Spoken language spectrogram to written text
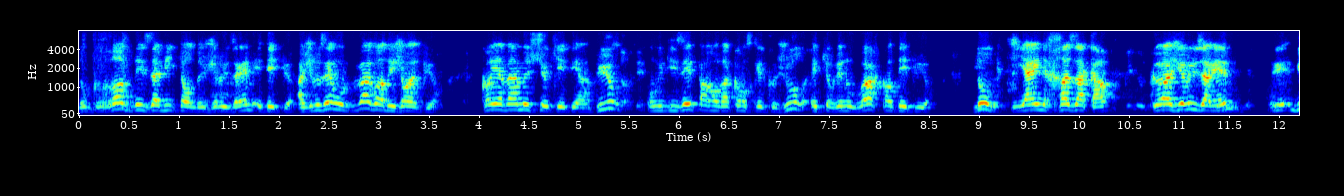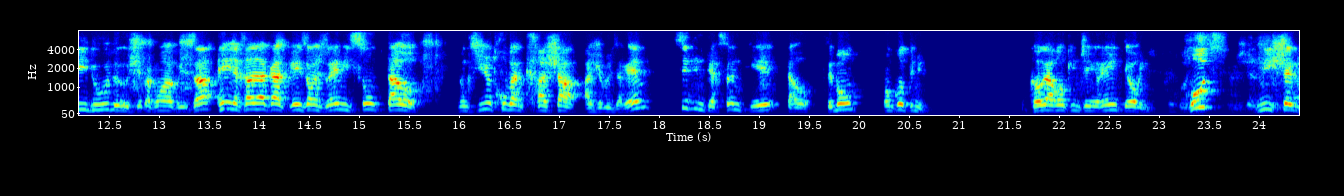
Donc, robe des habitants de Jérusalem était pure. À Jérusalem, on ne peut pas avoir des gens impurs. Quand il y avait un monsieur qui était impur, on lui disait pars en vacances quelques jours et tu reviens nous voir quand tu es pur. Donc, il y a une chazaka qu'à Jérusalem, bidoud, je ne sais pas comment on appelle ça, et une chazaka que les gens Jérusalem, ils sont Taor. Donc, si je trouve un crachat à Jérusalem, c'est d'une personne qui est Taor. C'est bon? On continue. Michel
